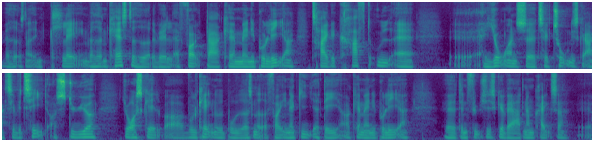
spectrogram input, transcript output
hvad hedder sådan noget, en klan, hvad hedder en kaste hedder det vel, af folk, der kan manipulere, trække kraft ud af, øh, af jordens øh, tektoniske aktivitet og styre jordskælv og vulkanudbrud og sådan noget for energi af det, og kan manipulere øh, den fysiske verden omkring sig. Øh,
